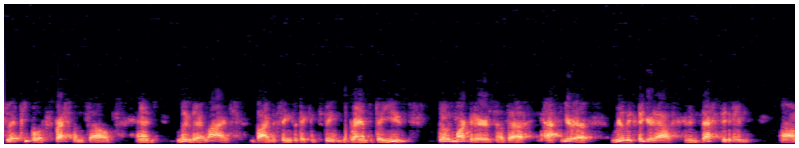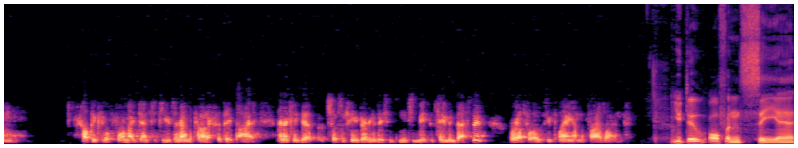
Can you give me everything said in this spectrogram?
so that people express themselves and live their lives by the things that they consume, the brands that they use. Those marketers of the past era really figured out and invested in um, helping people form identities around the products that they buy. And I think that social change organizations need to make the same investment, or else we'll always be playing on the sidelines. You do often see uh,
